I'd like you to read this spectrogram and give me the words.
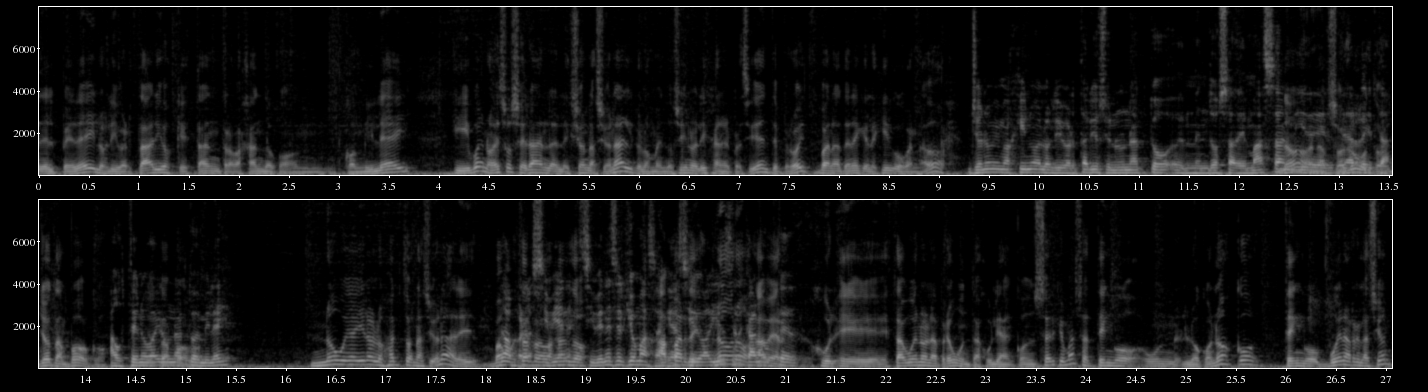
del PD y los libertarios que están trabajando con, con mi ley. Y bueno, eso será en la elección nacional, que los mendocinos elijan el presidente, pero hoy van a tener que elegir gobernador. Yo no me imagino a los libertarios en un acto en Mendoza de masa no, ni de, en absoluto. Yo tampoco. ¿A usted no va a ir a un acto de mi ley? No voy a ir a los actos nacionales. Vamos a estar si Viene, si viene Sergio Massa, que ha sido alguien cercano a, usted. Eh, está bueno la pregunta, Julián. Con Sergio Massa tengo un, lo conozco, tengo buena relación,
